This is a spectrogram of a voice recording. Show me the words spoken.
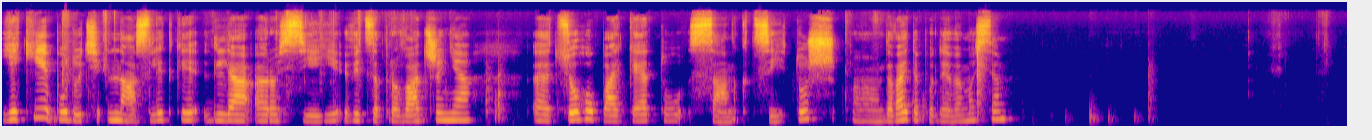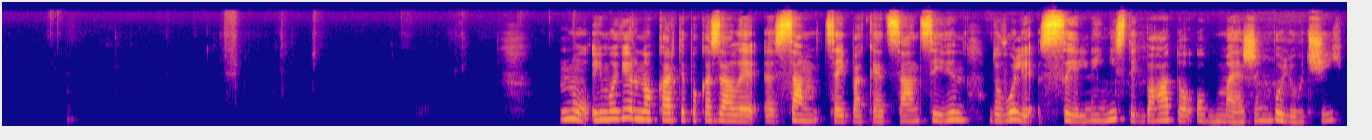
Які будуть наслідки для Росії від запровадження е, цього пакету санкцій? Тож, е, давайте подивимося. Ну, ймовірно, карти показали е, сам цей пакет санкцій. Він доволі сильний, містить багато обмежень, болючий.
